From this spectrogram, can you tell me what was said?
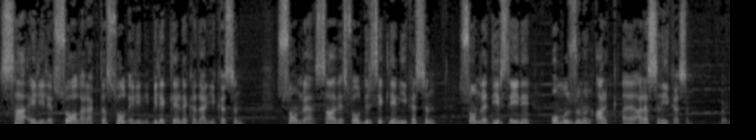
sağ eliyle su alarak da sol elini bileklerine kadar yıkasın. Sonra sağ ve sol dirseklerini yıkasın. Sonra dirseğini omuzunun e, arasını yıkasın. Böyle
